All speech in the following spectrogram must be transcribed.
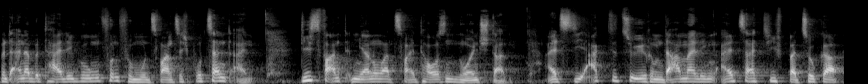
mit einer Beteiligung von 25 Prozent ein. Dies fand im Januar 2009 statt. Als die Aktie zu ihrem damaligen Allzeittief bei Zucker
